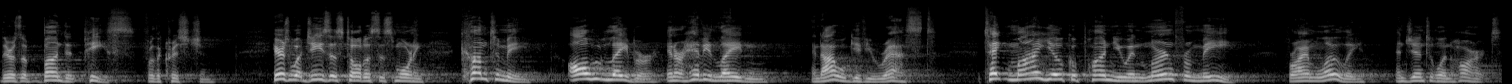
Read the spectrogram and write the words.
there's abundant peace for the Christian. Here's what Jesus told us this morning Come to me, all who labor and are heavy laden, and I will give you rest. Take my yoke upon you and learn from me, for I am lowly and gentle in heart,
